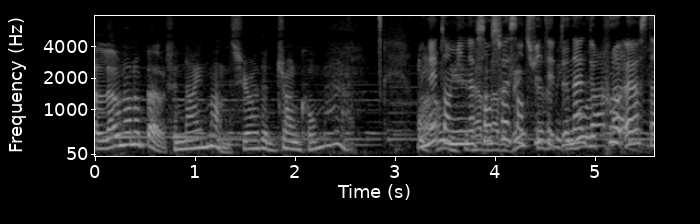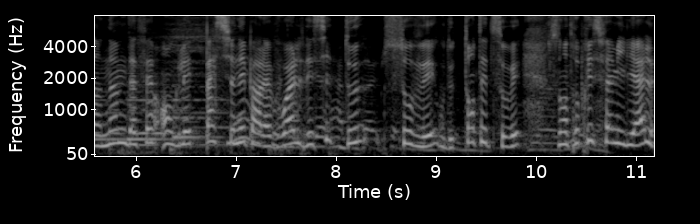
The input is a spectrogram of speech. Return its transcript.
Alone on a boat for nine months? You're either drunk or mad. On est en we should have another 1968 et drink so that we can Donald Crowhurst, un homme d'affaires anglais passionné par la voile, décide de sauver ou de tenter de sauver son entreprise familiale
